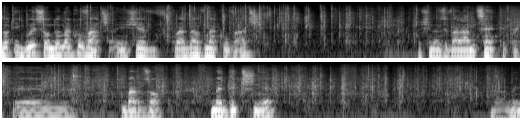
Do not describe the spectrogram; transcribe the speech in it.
No igły są do nakuwacza. Je się wkłada w nakuwacz. To się nazywa lancety, tak bardzo medycznie. Mamy.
